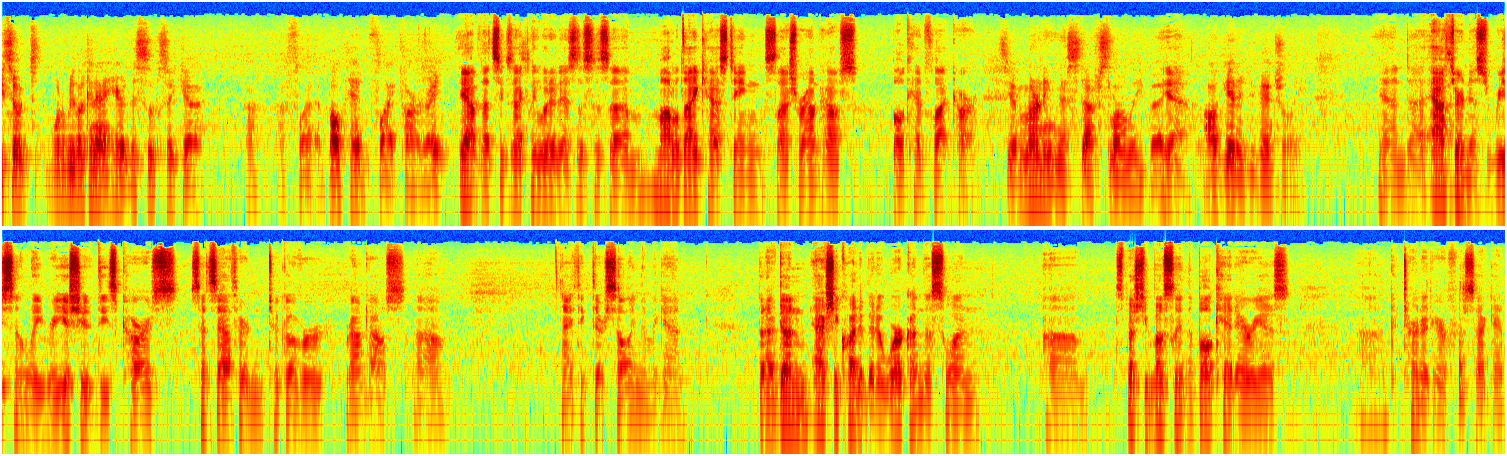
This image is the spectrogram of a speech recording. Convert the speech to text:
Okay, so what are we looking at here? This looks like a, a, a flat, bulkhead flat car, right? Yeah, that's exactly what it is. This is a model die casting slash roundhouse bulkhead flat car. See, I'm learning this stuff slowly, but Yeah. I'll get it eventually. And uh, has recently reissued these cars since Athearn took over Roundhouse. Um, and I think they're selling them again. But I've done actually quite a bit of work on this one, um, especially mostly in the bulkhead areas. Uh, turn it here for a second.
